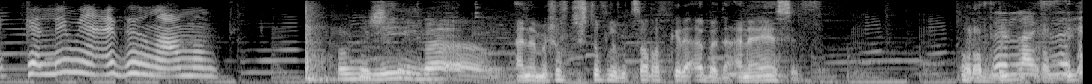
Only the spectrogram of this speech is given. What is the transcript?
اتكلمي عدل مع مامتك. ليه. بقى؟ أنا ما شفتش طفل بيتصرف كده ابدا. أنا آسف. ربي ربي.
